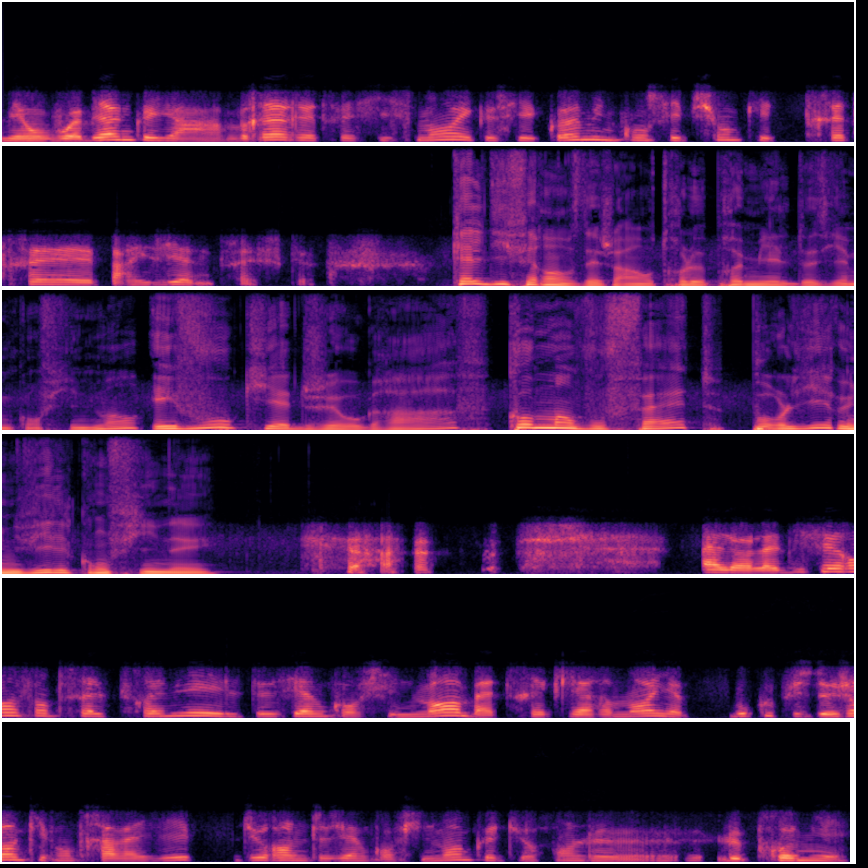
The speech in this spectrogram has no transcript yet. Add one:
Mais on voit bien qu'il y a un vrai rétrécissement et que c'est quand même une conception qui est très très parisienne presque. Quelle différence déjà entre le premier et le deuxième confinement? Et vous qui êtes géographe, comment vous faites pour lire une ville confinée? Alors la différence entre le premier et le deuxième confinement, bah, très clairement, il y a beaucoup plus de gens qui vont travailler durant le deuxième confinement que durant le, le premier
